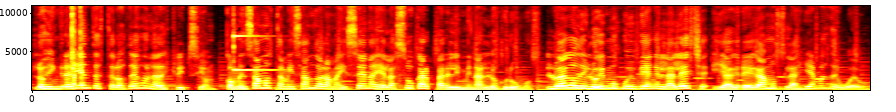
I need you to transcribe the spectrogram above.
Los ingredientes te los dejo en la descripción. Comenzamos tamizando la maicena y el azúcar para eliminar los grumos. Luego diluimos muy bien en la leche y agregamos las yemas de huevo.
